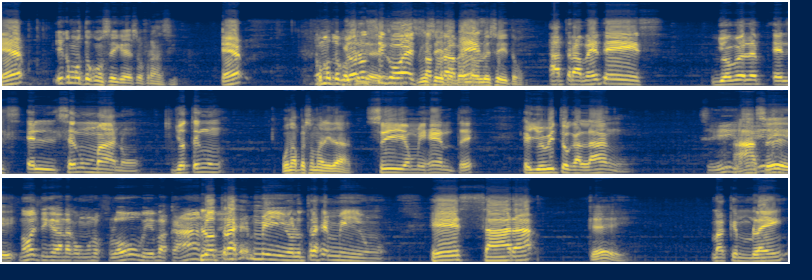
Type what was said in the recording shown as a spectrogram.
¿Eh? ¿Y cómo tú consigues eso, Francis? ¿Eh? ¿Cómo tú Yo no sigo eso a través- perdón, Luisito. a través de yo veo el, el, el ser humano, yo tengo un, Una personalidad. sí, en mi gente, que yo he visto galán. Sí, Ah, sí. No, el tigre anda con unos flow bien bacanos. Los eh. trajes míos, los trajes míos, es Sara ¿Qué? McEnblain.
